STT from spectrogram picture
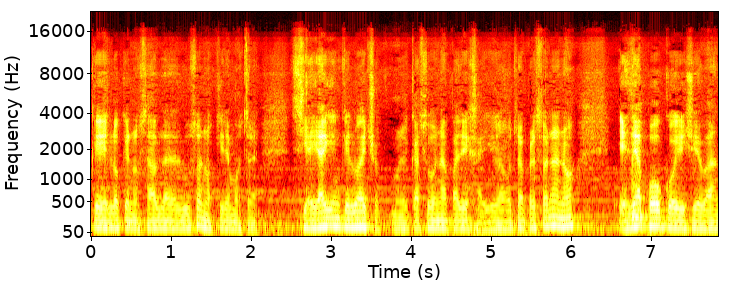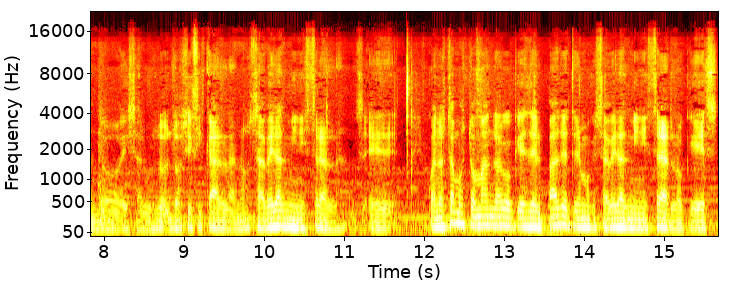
qué es lo que nos habla la luz o nos quiere mostrar. Si hay alguien que lo ha hecho, como en el caso de una pareja y la otra persona no, es de a poco ir llevando esa luz, dosificarla, ¿no? saber administrarla. Eh, cuando estamos tomando algo que es del Padre, tenemos que saber administrar lo que es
